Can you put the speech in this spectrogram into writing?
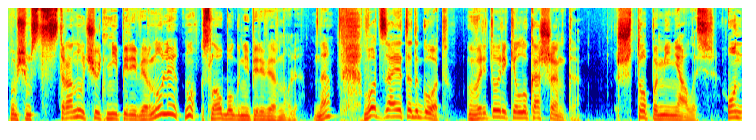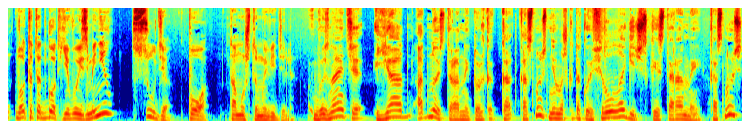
в общем, страну чуть не перевернули, ну, слава богу, не перевернули, да. Вот за этот год в риторике Лукашенко что поменялось? Он вот этот год его изменил, судя по тому, что мы видели? Вы знаете, я одной стороны только коснусь, немножко такой филологической стороны коснусь.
